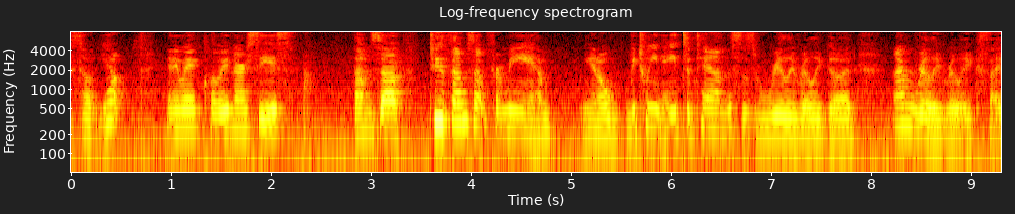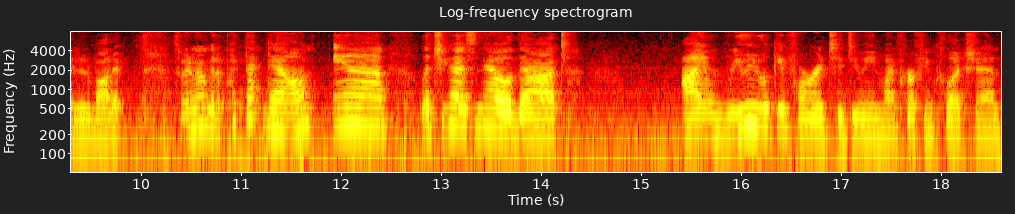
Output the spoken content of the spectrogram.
So, yep. Anyway, Chloe Narcisse, thumbs up. Two thumbs up for me. I'm, you know, between 8 to 10. This is really, really good. I'm really, really excited about it. So anyway, I'm going to put that down and let you guys know that I'm really looking forward to doing my perfume collection.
